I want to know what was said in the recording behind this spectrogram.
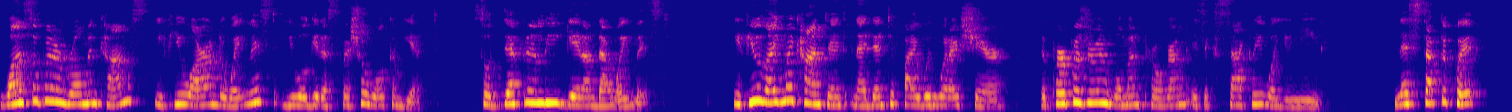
Once open enrollment comes, if you are on the waitlist, you will get a special welcome gift. So definitely get on that waitlist. If you like my content and identify with what I share, the Purpose Driven Woman program is exactly what you need. Let's stop the quit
